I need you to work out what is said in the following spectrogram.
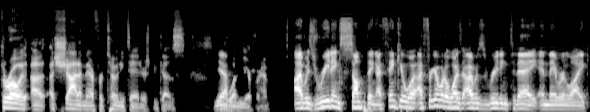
throw a, a shot in there for Tony Taters because yeah, you know, what a year for him. I was reading something. I think it was I forget what it was. I was reading today, and they were like,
